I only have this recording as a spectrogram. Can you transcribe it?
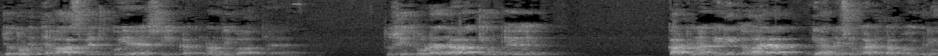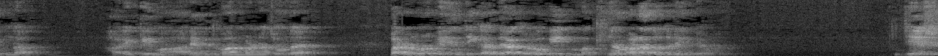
ਜਦੋਂ ਇਤਿਹਾਸ ਵਿੱਚ ਕੋਈ ਐਸੀ ਘਟਨਾ ਦੀ ਬਾਤ ਹੈ ਤੁਸੀਂ ਥੋੜਾ ਜਿਹਾ ਕਿਉਂਕਿ ਘਟਨਾ ਕੀ ਨਹੀਂ ਕਹਾਇਆ, ਗਿਆਨੀ ਘਟ ਦਾ ਕੋਈ ਵੀ ਨਹੀਂ ਹੁੰਦਾ। ਹਰ ਇੱਕ ਹੀ ਮਹਾਨ ਵਿਦਵਾਨ ਬਣਨਾ ਚਾਹੁੰਦਾ ਹੈ। ਪਰ ਉਹਨਾਂ ਨੂੰ ਬੇਨਤੀ ਕਰਦਿਆ ਕਰੋ ਵੀ ਮੱਖੀਆਂ ਵਾਲਾ ਦੁੱਧ ਨਹੀਂ ਪਿਉਣਾ ਜੇ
